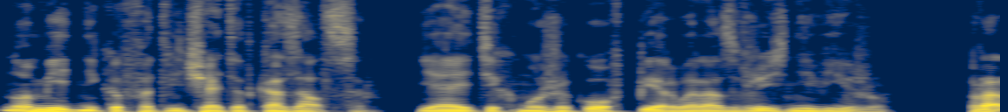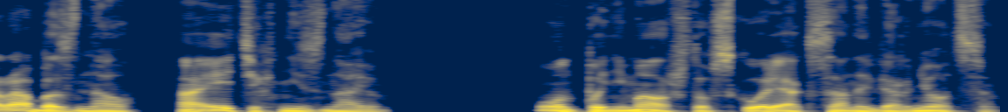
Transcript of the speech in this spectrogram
Но Медников отвечать отказался. Я этих мужиков первый раз в жизни вижу. Прораба знал, а этих не знаю. Он понимал, что вскоре Оксана вернется.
